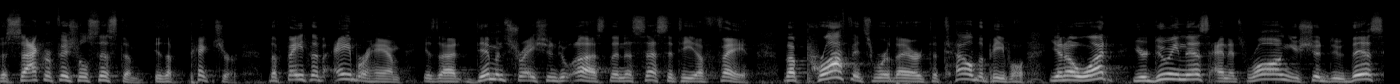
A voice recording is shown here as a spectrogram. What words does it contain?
the sacrificial system is a picture. The faith of Abraham is a demonstration to us the necessity of faith. The prophets were there to tell the people, you know what? You're doing this and it's wrong. You should do this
